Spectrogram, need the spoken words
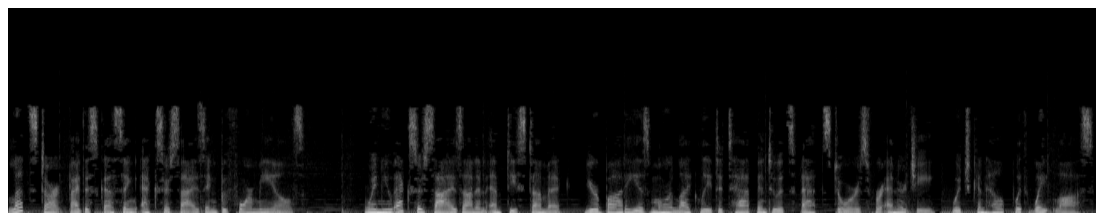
Let's start by discussing exercising before meals. When you exercise on an empty stomach, your body is more likely to tap into its fat stores for energy, which can help with weight loss.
